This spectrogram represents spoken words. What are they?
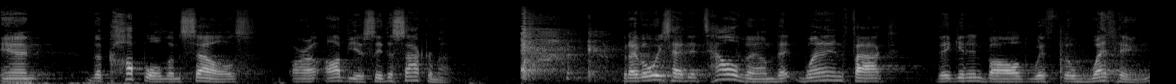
and the couple themselves are obviously the sacrament. But I've always had to tell them that when in fact they get involved with the wedding,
